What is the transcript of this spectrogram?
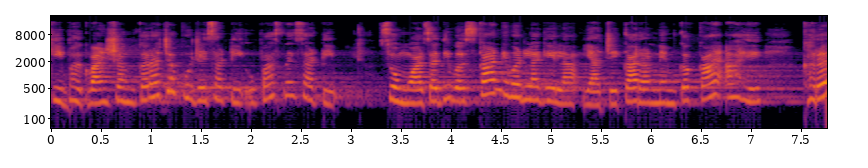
की भगवान शंकराच्या पूजेसाठी उपासनेसाठी सोमवारचा दिवस का निवडला गेला? याचे कारण नेमकं काय आहे? खरं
